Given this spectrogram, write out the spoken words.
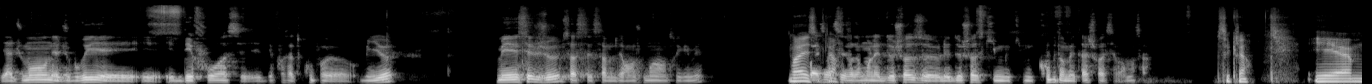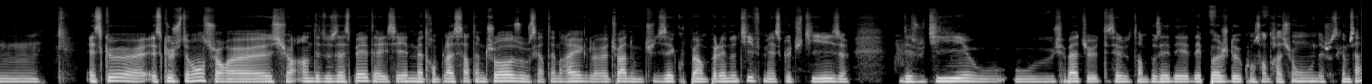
il y a du monde, il y a du bruit et, et, et des fois, c'est des fois ça te coupe au milieu. Mais c'est le jeu, ça, ça me dérange moins entre guillemets. Ouais, ouais c'est vraiment les deux choses, les deux choses qui me, qui me coupent dans mes tâches. Ouais, c'est vraiment ça c'est clair. Et euh, est-ce que, est-ce que justement sur euh, sur un des deux aspects, tu as essayé de mettre en place certaines choses ou certaines règles Tu vois, donc tu disais couper un peu les notifs, mais est-ce que tu utilises des outils ou, ou je sais pas, tu essaies de t'imposer des, des poches de concentration, des choses comme ça?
